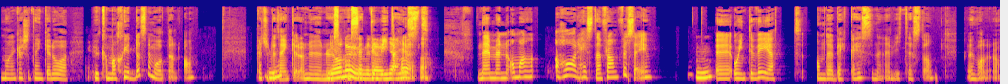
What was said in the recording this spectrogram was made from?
många kanske tänker då, hur kan man skydda sig mot den då? Kanske du Mm. tänker då, nu när du Ja har nu sett din vita häst. veta. Nej men om man har hästen framför sig Mm. eh, och inte vet om det är bäckahästen eller en vit häst då, en vanlig då,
